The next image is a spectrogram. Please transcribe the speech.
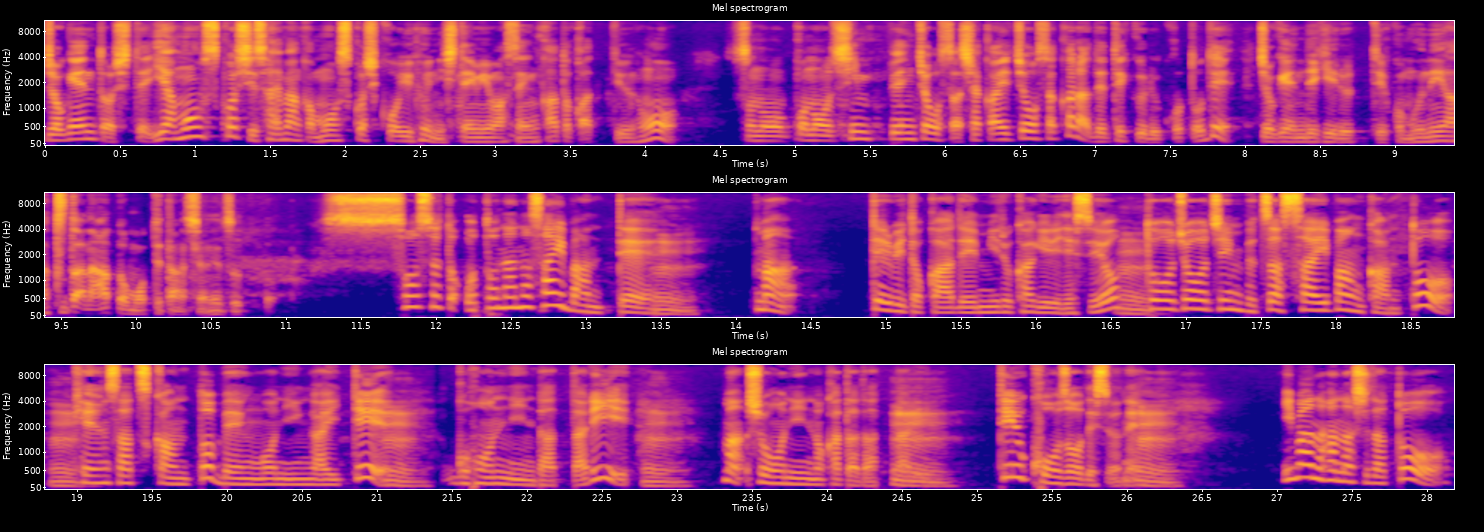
助言として、いや、もう少し裁判官もう少しこういうふうにしてみませんかとかっていうのを、その、この身辺調査、社会調査から出てくることで助言できるっていう、こう胸熱だなと思ってたんですよね、ずっと。そうすると大人の裁判って、うん。まあ、テレビとかで見る限りですよ。うん登場人物は裁判官とうん検察官と弁護人がいて、うんご本人だったり、うん。まあ、証人の方だったり、っうん。ていう構造ですよね。うん。今の話だと、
